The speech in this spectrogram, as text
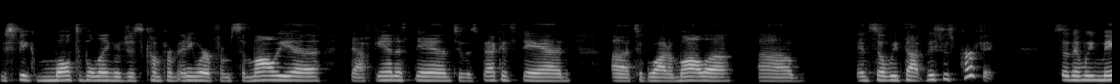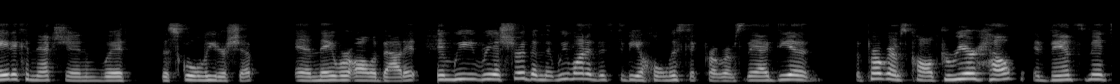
who speak multiple languages, come from anywhere from Somalia to Afghanistan to Uzbekistan uh, to Guatemala. Um, and so we thought this is perfect. So then we made a connection with the school leadership, and they were all about it. And we reassured them that we wanted this to be a holistic program. So the idea, the program's called Career Help Advancement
